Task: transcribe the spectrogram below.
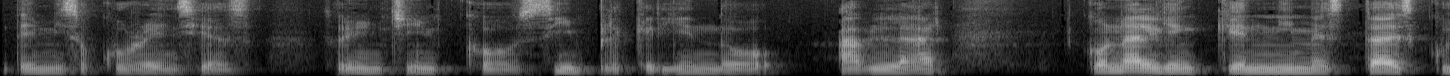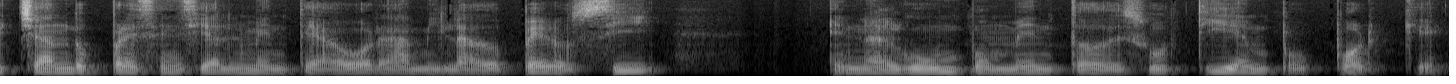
de mis ocurrencias. Soy un chico simple queriendo hablar con alguien que ni me está escuchando presencialmente ahora a mi lado, pero sí en algún momento de su tiempo, porque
